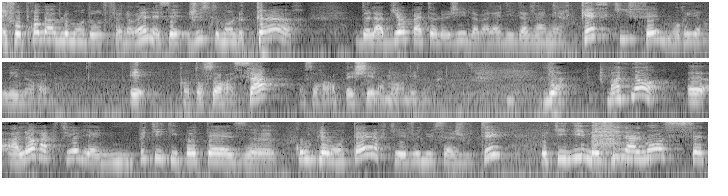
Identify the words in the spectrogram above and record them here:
Il faut probablement d'autres phénomènes, et c'est justement le cœur de la biopathologie de la maladie d'Alzheimer. Qu'est-ce qui fait mourir les neurones? Et quand on à ça, on saura empêcher la mort des neurones. Bien, maintenant, euh, à l'heure actuelle, il y a une petite hypothèse euh, complémentaire qui est venue s'ajouter et qui dit mais finalement cette,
